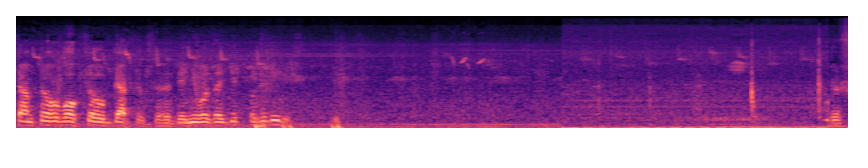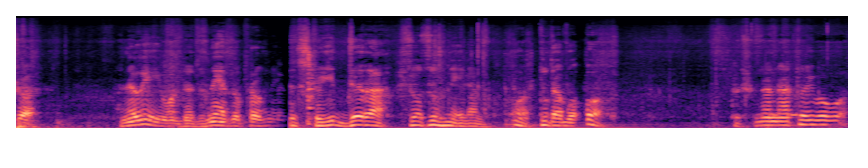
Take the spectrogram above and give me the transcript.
Там того вовк все обдерти всередині, ви зайдіть, подивіться. Ти що? Гнилий його знизу прогнив. Стоїть дира, все зугниляно. О, туди, бо, о. На, на той вово.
